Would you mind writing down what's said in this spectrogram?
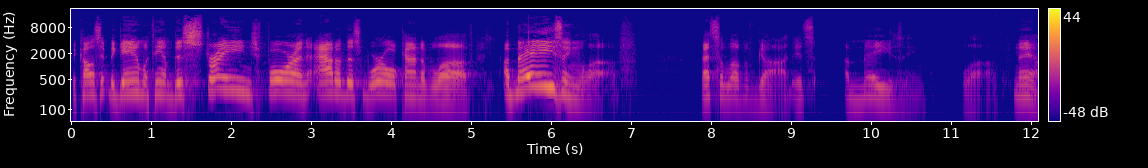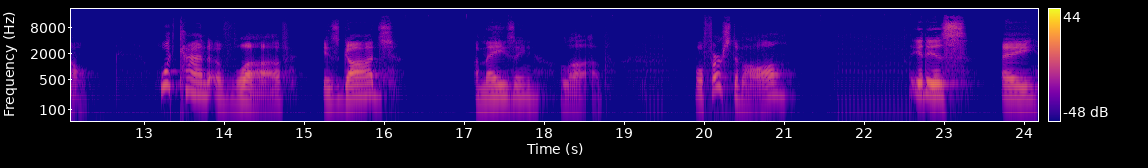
because it began with Him, this strange, foreign, out of this world kind of love, amazing love. That's the love of God. It's amazing love. Now, what kind of love is God's amazing love? Well, first of all, it is a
